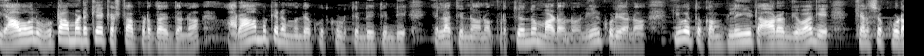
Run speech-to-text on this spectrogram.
ಯಾವಾಗಲೂ ಊಟ ಮಾಡೋಕ್ಕೆ ಕಷ್ಟಪಡ್ತಾ ಇದ್ದನೋ ಆರಾಮಕ್ಕೆ ನಮ್ಮ ಮುಂದೆ ಕೂತ್ಕೊಂಡು ತಿಂಡಿ ತಿಂಡಿ, ಎಲ್ಲ ತಿನ್ನೋನು, ಪ್ರತಿಯೊಂದು ಮಾಡೋನು, ನೀರು ಕುಡಿಯೋನು, ಇವತ್ತು ಕಂಪ್ಲೀಟ್ ಆರೋಗ್ಯವಾಗಿ ಕೆಲಸ ಕೂಡ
